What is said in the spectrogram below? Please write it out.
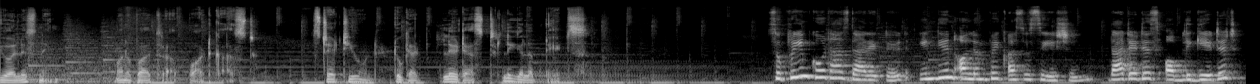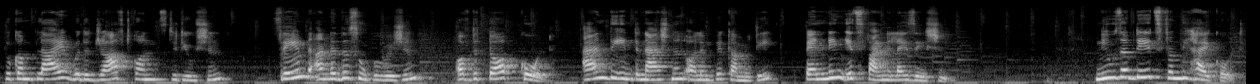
You are listening Manupatra podcast. Stay tuned to get latest legal updates. Supreme Court has directed Indian Olympic Association that it is obligated to comply with the draft constitution framed under the supervision of the top court and the International Olympic Committee pending its finalization. News updates from the High Court.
